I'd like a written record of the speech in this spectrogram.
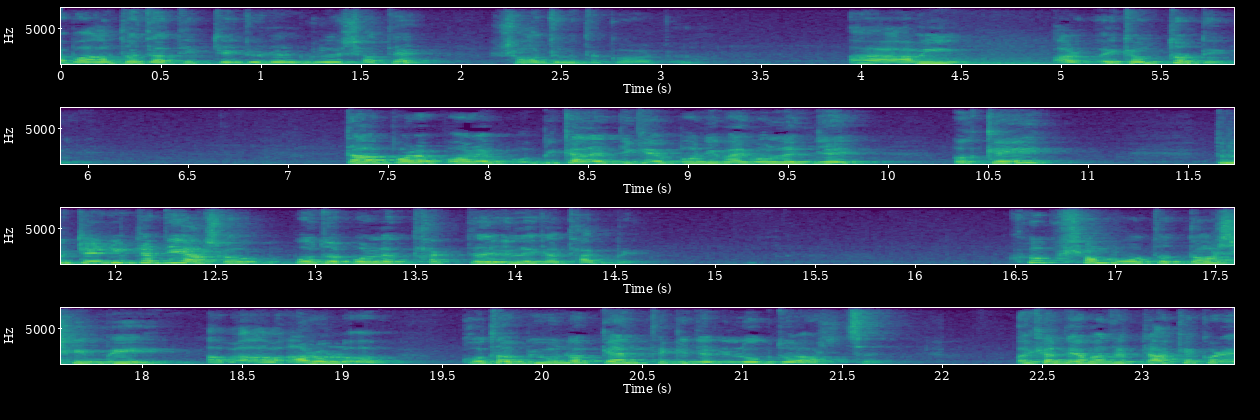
এবং আন্তর্জাতিক ট্রেড ইউনিয়নগুলোর সাথে সহযোগিতা করার জন্য। আমি আর এটা উত্তর দিইনি। তারপরে পরে বিকালের দিকে মনি ভাই বললেন যে, ওকে, তুমি ট্রেনিংটা দিয়ে আসো, পুজো পড়লে থাকতে হলে এটা থাকবে। খুব সম্ভবত দশই মে, আবার আরও কোথাও বিভিন্ন ক্যাম্প থেকে যদি লোকজন আসছে, ওইখান থেকে আমাদের ট্রাকে করে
